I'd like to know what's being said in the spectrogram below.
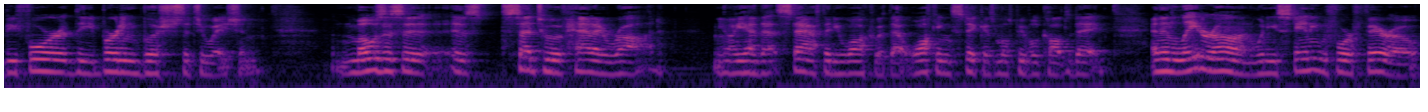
before the burning bush situation, Moses is said to have had a rod you know, he had that staff that he walked with, that walking stick, as most people call today. And then later on, when he's standing before Pharaoh,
